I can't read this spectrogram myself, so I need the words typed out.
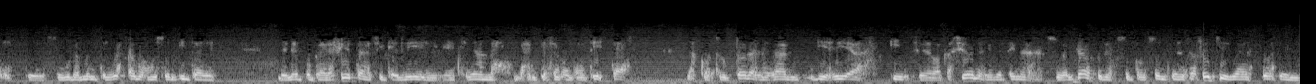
Este, seguramente ya estamos muy cerquita de, la época de la fiesta, así que allí en general las, empresas contratistas las constructoras les dan 10 días, 15 de vacaciones, que tengan su mercado, pero se concentran en esa fecha y ya después del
